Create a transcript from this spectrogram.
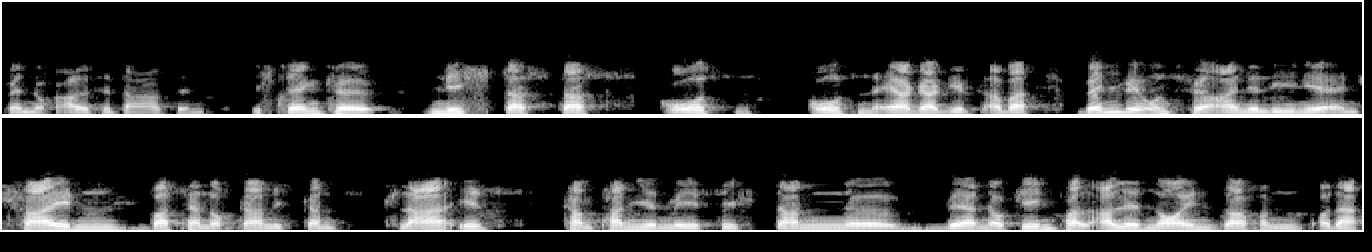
wenn noch alte da sind. Ich denke nicht, dass das großes, großen Ärger gibt, aber wenn wir uns für eine Linie entscheiden, was ja noch gar nicht ganz klar ist, kampagnenmäßig, dann äh, werden auf jeden Fall alle neuen Sachen oder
